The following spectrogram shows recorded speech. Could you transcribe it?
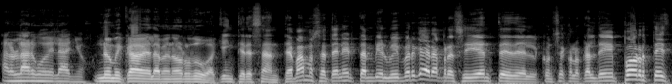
a lo largo del año. No me cabe la menor duda, qué interesante. Vamos a tener también Luis Vergara, presidente del Consejo Local de Deportes.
